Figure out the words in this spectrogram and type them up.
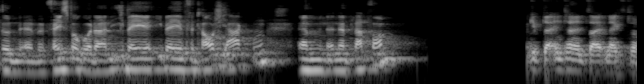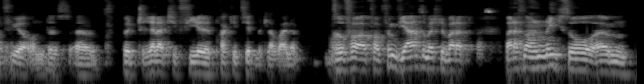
so ein ähm, Facebook oder ein eBay, eBay für Tauschjagden, ähm, eine Plattform? Gibt da Internetseiten extra für und es äh, wird relativ viel praktiziert mittlerweile. So vor, vor fünf Jahren zum Beispiel war das, war das noch nicht so, ähm,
